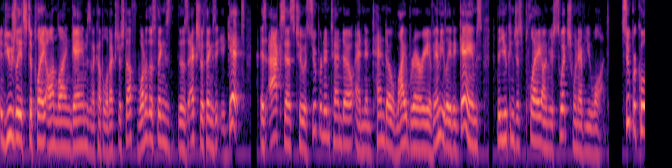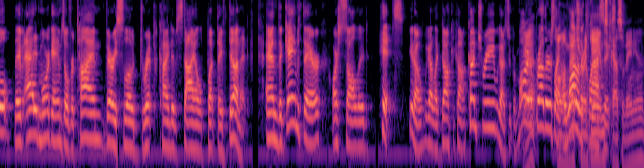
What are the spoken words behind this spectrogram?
usually it's to play online games and a couple of extra stuff. One of those things, those extra things that you get, is access to a Super Nintendo and Nintendo library of emulated games that you can just play on your Switch whenever you want. Super cool. They've added more games over time, very slow drip kind of style, but they've done it. And the games there are solid hits. You know, we got like Donkey Kong Country, we got Super Mario Yeah. Brothers, like All a lot of the classics. games, Castlevania.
